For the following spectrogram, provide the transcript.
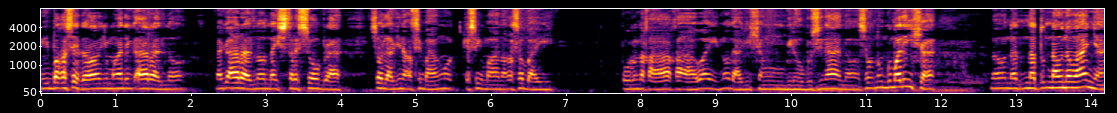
Yung iba kasi, no? Yung mga nag-aaral, no? Nag-aaral, no? Na-stress sobra. So, lagi nakasimangot. Kasi yung mga nakasabay, puro nakakaaway, no? Lagi siyang binubusina, no? So, nung gumaling siya, no? Na, na, naunawaan niya,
